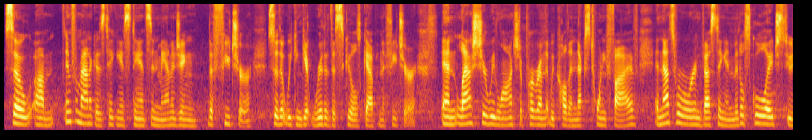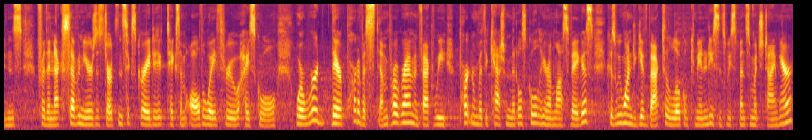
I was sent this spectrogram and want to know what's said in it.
So um, Informatica is taking a stance in managing the future so that we can get rid of the skills gap in the future. And last year we launched a program that we call the Next 25, and that's where we're investing in middle school age students for the next seven years. It starts in sixth grade, it takes them all the way through high school, where we're, they're part of a STEM program. In fact, we partnered with the Cashman Middle School here in Las Vegas because we wanted to give back to the local community since we spent so much time here.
